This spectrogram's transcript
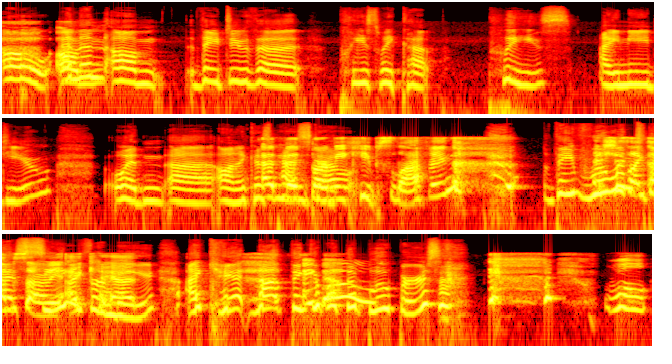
Oh, and Um, then um they do the please wake up, please, I need you. When uh Annika's and then Barbie out. keeps laughing. they ruined like, "I'm that sorry, scene I for can't." me. I can't not think about the bloopers. well,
